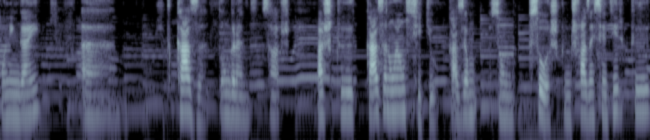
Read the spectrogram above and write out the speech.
com ninguém uh, de casa tão grande, sabes? Acho que casa não é um sítio, casa é um, são pessoas que nos fazem sentir que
